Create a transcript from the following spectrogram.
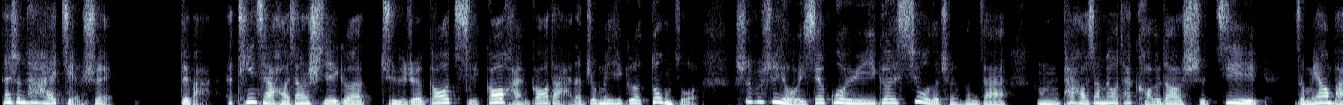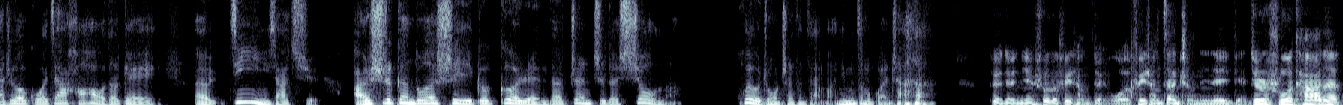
但是它还减税，对吧？它听起来好像是一个举着高旗高喊高打的这么一个动作，是不是有一些过于一个秀的成分在？嗯，他好像没有太考虑到实际怎么样把这个国家好好的给。呃，经营下去，而是更多的是一个个人的政治的秀呢？会有这种成分在吗？你们怎么观察？对对，您说的非常对，我非常赞成您这一点。就是说，他呢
